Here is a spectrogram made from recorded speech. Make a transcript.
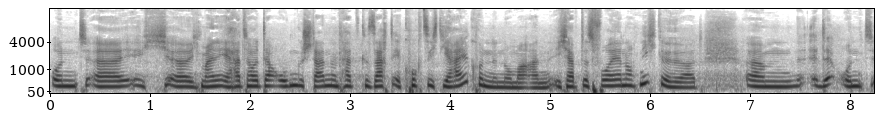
und äh, ich, äh, ich meine, er hat heute da oben gestanden und hat gesagt, er guckt sich die Heilkundenummer an. Ich habe das vorher noch nicht gehört. Ähm, und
